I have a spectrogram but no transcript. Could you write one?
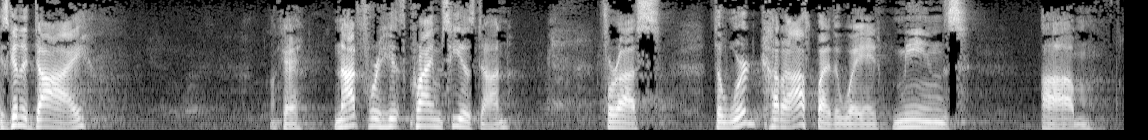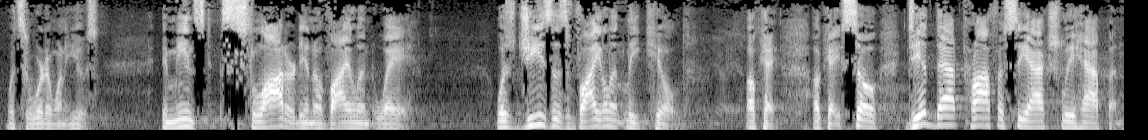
He's going to die. Okay? Not for his crimes he has done, for us. The word cut off, by the way, means um, what's the word I want to use? It means slaughtered in a violent way. Was Jesus violently killed? Okay, okay. So, did that prophecy actually happen?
